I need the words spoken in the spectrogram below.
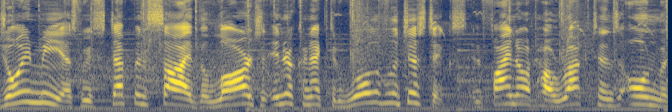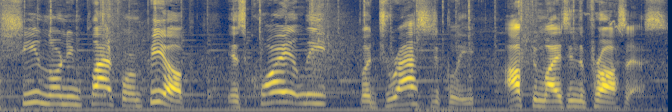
Join me as we step inside the large and interconnected world of logistics and find out how Rakuten's own machine learning platform PIOP is quietly but drastically optimizing the process.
